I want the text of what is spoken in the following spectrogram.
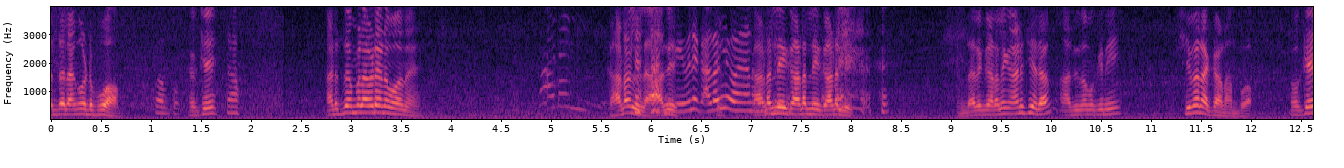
എന്തായാലും അങ്ങോട്ട് പോവാം. ഓക്കെ. അടുത്ത് നമ്മൾ എവിടെയാണ് പോകുന്നത് കടലല്ല ആദ്യം കടൽ കടൽ കടൽ എന്തായാലും കടലും കാണിച്ചു തരാം. ആദ്യം നമുക്കിനി ശിവനെ കാണാൻ പോവാം. ഓക്കെ?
